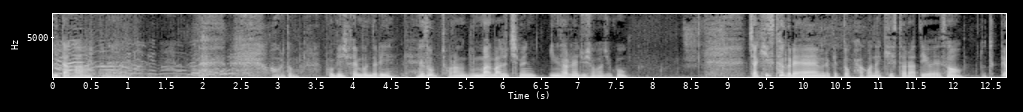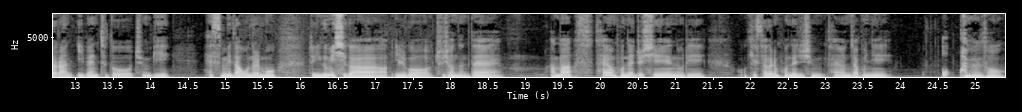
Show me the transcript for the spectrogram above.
이따가 네. 아, 그래도 폴킴 씨 팬분들이 계속 저랑 눈만 마주치면 인사를 해 주셔 가지고 자, 키스타그램 이렇게 또 박원의 Kiss the Radio에서 또 특별한 이벤트도 준비 했습니다. 오늘 뭐 이금희 씨가 읽어 주셨는데 아마 사연 보내주신 우리 어, 키스타그램 보내주신 사연자분이 어 하면서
